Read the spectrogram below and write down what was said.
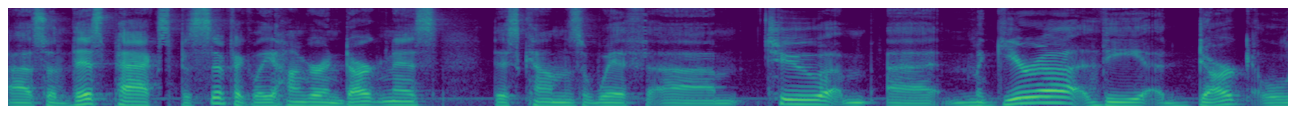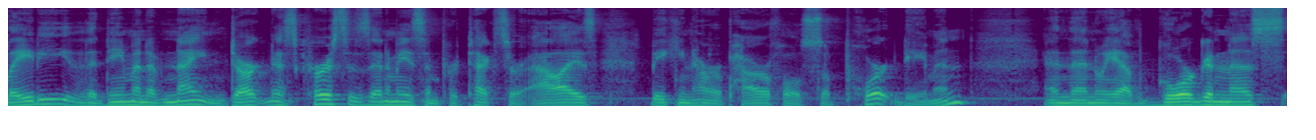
Uh, so this pack specifically, Hunger and Darkness, this comes with um, two uh, Magira, the Dark Lady, the Demon of Night and Darkness, curses enemies and protects her allies, making her a powerful support demon. And then we have Gorgonus,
